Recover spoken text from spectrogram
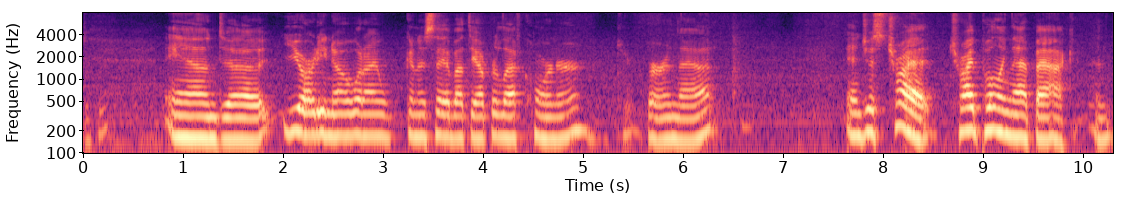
Mhm. And uh, you already know what I'm going to say about the upper left corner. Burn that. And just try it. Try pulling that back and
